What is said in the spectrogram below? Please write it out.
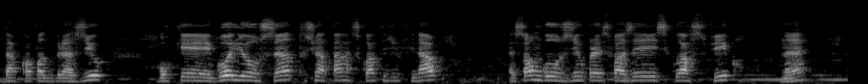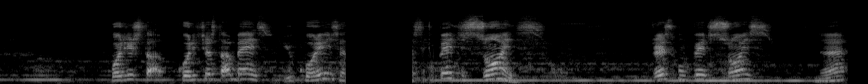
da Copa do Brasil. Porque goleou o Santos, já tá nas quartas de final. É só um golzinho para eles fazerem e se classificam, né? Corinthians tá, Corinthians tá bem. E o Corinthians competições, três competições, né?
